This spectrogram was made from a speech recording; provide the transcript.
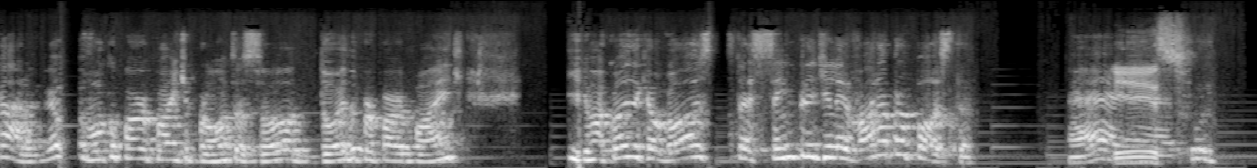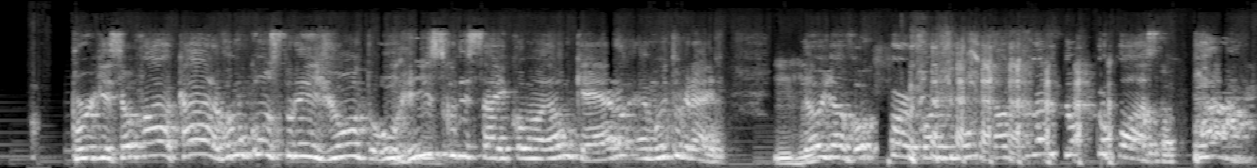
cara, eu vou com o PowerPoint pronto, eu sou doido por PowerPoint. E uma coisa que eu gosto é sempre de levar a proposta. É, Isso. Porque se eu falar, cara, vamos construir junto, o risco de sair como eu não quero é muito grande. Uhum. Então eu já vou com o PowerPoint montado na proposta. Pá!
